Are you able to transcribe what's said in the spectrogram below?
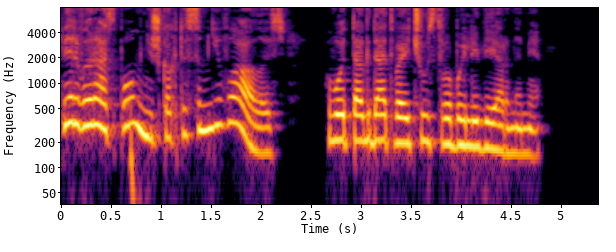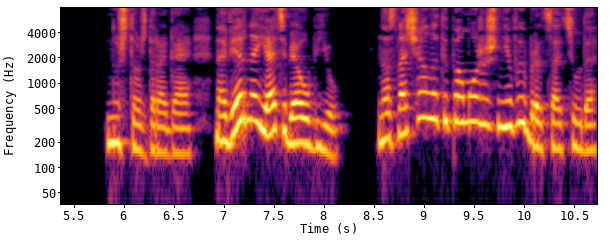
Первый раз помнишь, как ты сомневалась. Вот тогда твои чувства были верными. Ну что ж, дорогая, наверное, я тебя убью. Но сначала ты поможешь мне выбраться отсюда.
